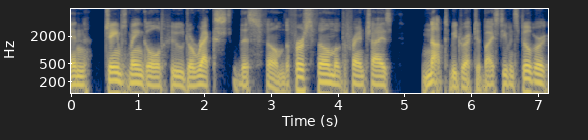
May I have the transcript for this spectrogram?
and James Mangold, who directs this film, the first film of the franchise not to be directed by Steven Spielberg.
